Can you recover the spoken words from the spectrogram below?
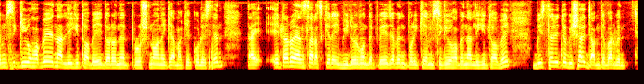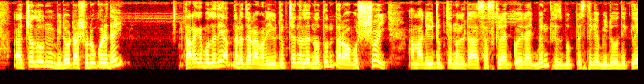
এমসিকিউ হবে না লিখিত হবে? এই ধরনের প্রশ্ন অনেকে আমাকে করেছেন। তাই এটারও অ্যান্সার আজকের এই ভিডিওর মধ্যে পেয়ে যাবেন। পরীক্ষা এমসিকিউ হবে না, লিখিত হবে। বিস্তারিত বিষয় জানতে পারবেন। চলুন ভিডিওটা শুরু করে দেই। তার আগে বলে দিই, আপনারা যারা আমার ইউটিউব চ্যানেলে নতুন, তারা অবশ্যই আমার ইউটিউব চ্যানেলটা সাবস্ক্রাইব করে রাখবেন। ফেসবুক পেজ থেকে ভিডিও দেখলে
